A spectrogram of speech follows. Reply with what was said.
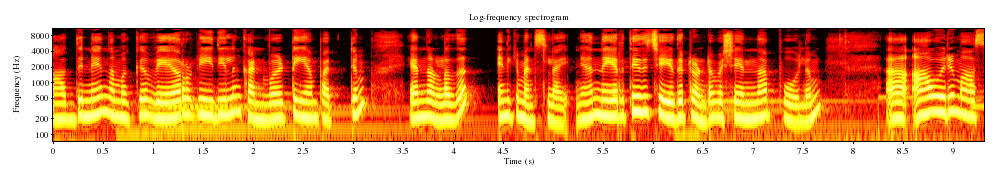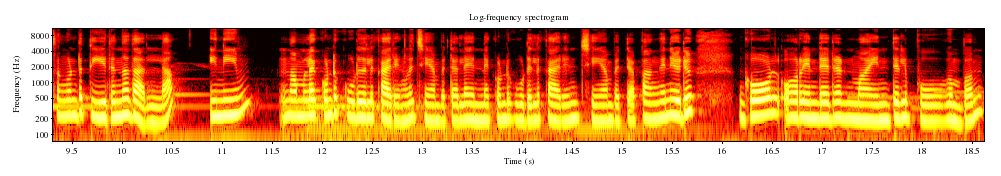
അതിനെ നമുക്ക് വേറൊരു രീതിയിലും കൺവേർട്ട് ചെയ്യാൻ പറ്റും എന്നുള്ളത് എനിക്ക് മനസ്സിലായി. ഞാൻ നേരത്തെ ഇത് ചെയ്തിട്ടുണ്ട്. പക്ഷേ എന്നാൽ പോലും ആ, ഒരു മാസം കൊണ്ട് തീരുന്നതല്ല. ഇനിയും നമ്മളെ കൊണ്ട് കൂടുതൽ കാര്യങ്ങൾ ചെയ്യാൻ പറ്റും അല്ലെ എന്നെ കൊണ്ട് കൂടുതൽ കാര്യം ചെയ്യാൻ പറ്റും അപ്പം അങ്ങനെ ഒരു ഗോൾ ഓറിയന്റഡ് മൈൻഡിൽ പോകുമ്പം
